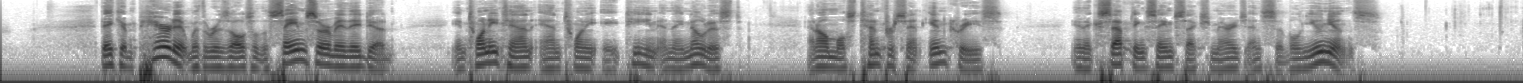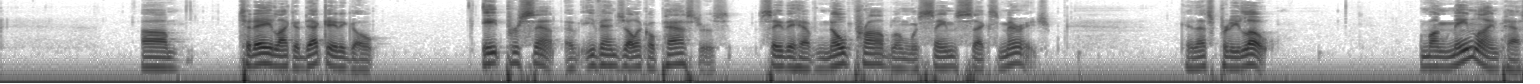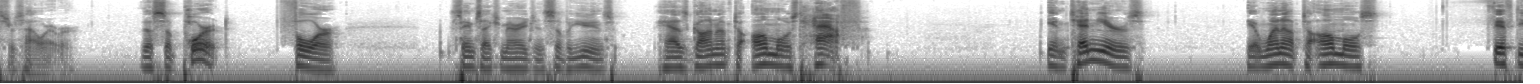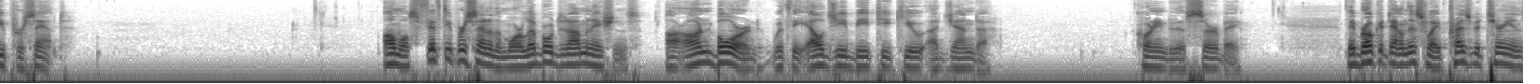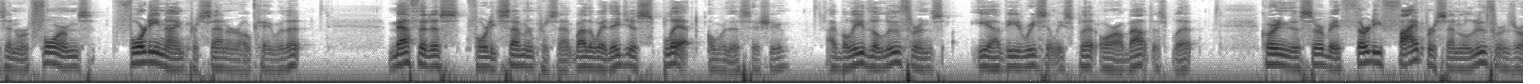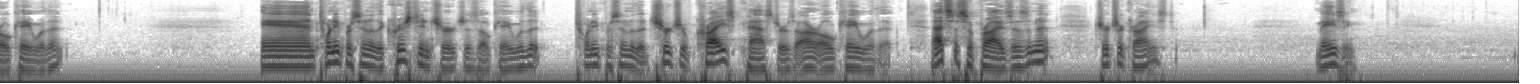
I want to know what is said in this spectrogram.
They compared it with the results of the same survey they did in 2010 and 2018, and they noticed an almost 10% increase in accepting same sex marriage and civil unions. Um, today, like a decade ago, 8% of evangelical pastors say they have no problem with same sex marriage. Okay, that's pretty low. Among mainline pastors, however, the support for same sex marriage and civil unions has gone up to almost half. In 10 years, it went up to almost 50%. Almost 50% of the more liberal denominations are on board with the LGBTQ agenda, according to this survey. They broke it down this way Presbyterians and Reforms, 49% are okay with it. Methodists, 47%. By the way, they just split over this issue. I believe the Lutherans, EIV, recently split or are about to split. According to the survey, 35% of Lutherans are okay with it and 20% of the Christian church is okay with it. 20% of the Church of Christ pastors are okay with it. That's a surprise, isn't it? Church of Christ? Amazing.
